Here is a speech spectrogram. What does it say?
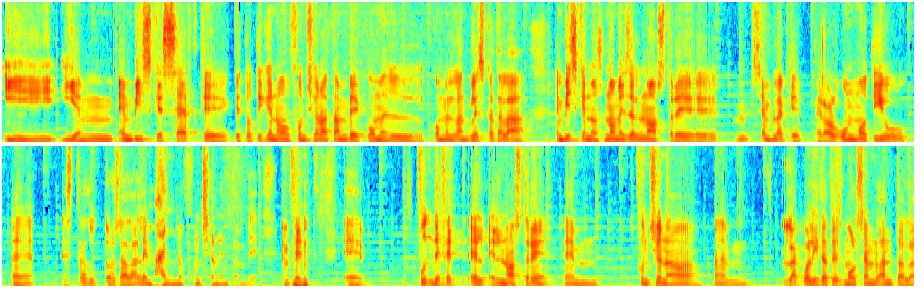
i, i hem, hem vist que és cert que, que tot i que no funciona tan bé com l'anglès-català, hem vist que no és només el nostre. Sembla que per algun motiu eh, els traductors a l'alemany no funcionen tan bé. En fet, eh, de fet, el, el nostre eh, funciona... Eh, la qualitat és molt semblant a la,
